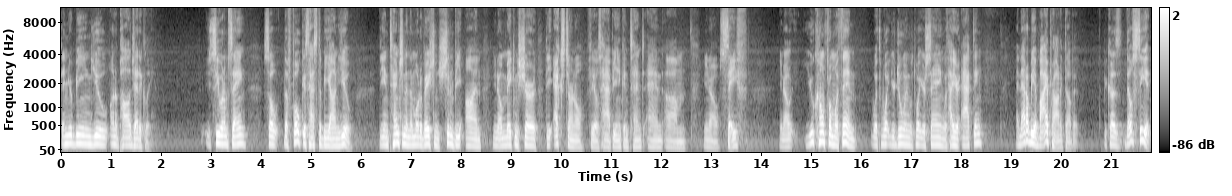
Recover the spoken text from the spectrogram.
Then you're being you unapologetically. You see what I'm saying? So the focus has to be on you. The intention and the motivation shouldn't be on, you know, making sure the external feels happy and content and, um, you know, safe. You know, you come from within with what you're doing, with what you're saying, with how you're acting, and that'll be a byproduct of it because they'll see it,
